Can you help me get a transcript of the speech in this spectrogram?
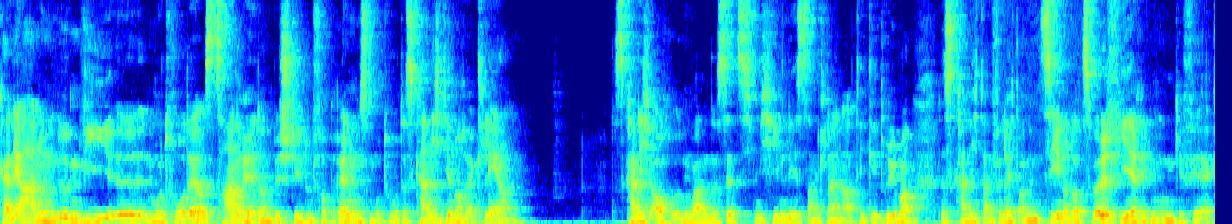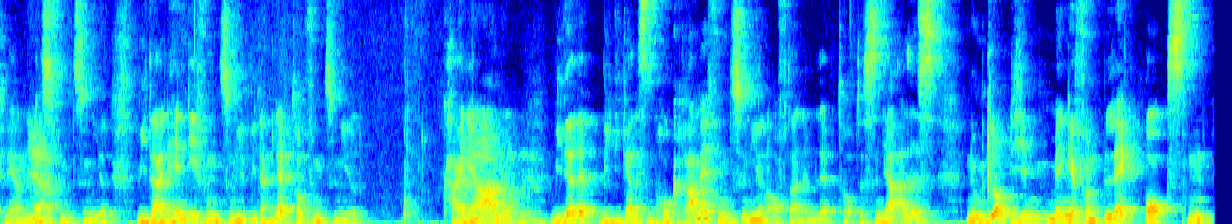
keine Ahnung, irgendwie äh, ein Motor, der aus Zahnrädern besteht und Verbrennungsmotor, das kann ich dir noch erklären. Das kann ich auch irgendwann, da setze ich mich hin, lese dann einen kleinen Artikel drüber. Das kann ich dann vielleicht auch einem 10- oder 12-Jährigen ungefähr erklären, wie ja. das funktioniert. Wie dein Handy funktioniert, wie dein Laptop funktioniert. Keine ja. Ahnung. Wie, der Lab, wie die ganzen Programme funktionieren auf deinem Laptop. Das sind ja alles eine unglaubliche Menge von Blackboxen,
